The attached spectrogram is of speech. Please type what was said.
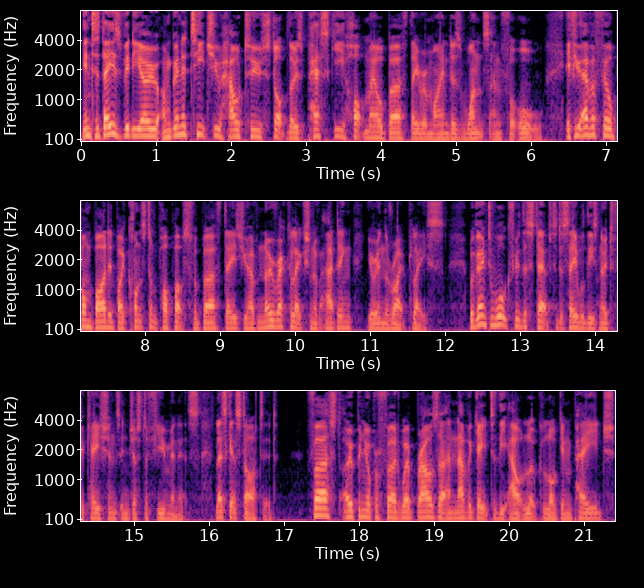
In today's video, I'm going to teach you how to stop those pesky Hotmail birthday reminders once and for all. If you ever feel bombarded by constant pop-ups for birthdays you have no recollection of adding, you're in the right place. We're going to walk through the steps to disable these notifications in just a few minutes. Let's get started. First, open your preferred web browser and navigate to the Outlook login page.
